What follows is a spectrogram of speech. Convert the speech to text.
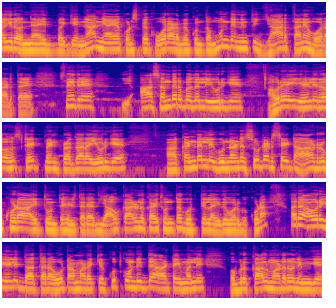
ಆಗಿರೋ ಅನ್ಯಾಯದ ಬಗ್ಗೆ ನಾನು ನ್ಯಾಯ ಕೊಡಿಸ್ಬೇಕು, ಹೋರಾಡಬೇಕು ಅಂತ ಮುಂದೆ ನಿಂತು ಯಾರು ತಾನೇ ಹೋರಾಡ್ತಾರೆ. ಸ್ನೇಹಿತರೆ ಆ ಸಂದರ್ಭದಲ್ಲಿ ಇವ್ರಿಗೆ ಅವರೇ ಹೇಳಿರೋ ಸ್ಟೇಟ್ಮೆಂಟ್ ಪ್ರಕಾರ ಇವ್ರಿಗೆ ಕಂಡಲ್ಲಿ ಗುಂಡಾಂಡೆ ಸೂಟೆಡ್ ಸೈಟ್ ಆರ್ಡ್ರ್ ಕೂಡ ಆಯಿತು ಅಂತ ಹೇಳ್ತಾರೆ. ಅದು ಯಾವ ಕಾರಣಕ್ಕಾಯಿತು ಅಂತ ಗೊತ್ತಿಲ್ಲ ಇದುವರೆಗೂ ಕೂಡ. ಆದರೆ ಅವ್ರು ಹೇಳಿದ್ದ ಆ ಥರ ಊಟ ಮಾಡೋಕ್ಕೆ ಕೂತ್ಕೊಂಡಿದ್ದೆ. ಆ ಟೈಮಲ್ಲಿ ಒಬ್ಬರು ಕಾಲ್ ಮಾಡಿದ್ರು, ನಿಮಗೆ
